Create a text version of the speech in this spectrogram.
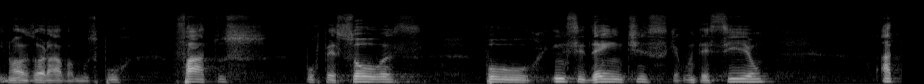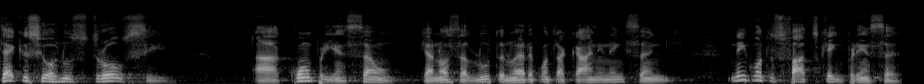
e nós orávamos por fatos, por pessoas, por incidentes que aconteciam, até que o Senhor nos trouxe a compreensão que a nossa luta não era contra carne nem sangue, nem contra os fatos que a imprensa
